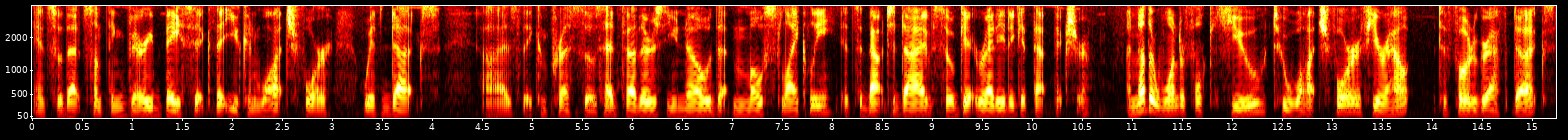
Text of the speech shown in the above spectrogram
and so that's something very basic that you can watch for with ducks. Uh, as they compress those head feathers, you know that most likely it's about to dive, so get ready to get that picture. Another wonderful cue to watch for if you're out to photograph ducks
